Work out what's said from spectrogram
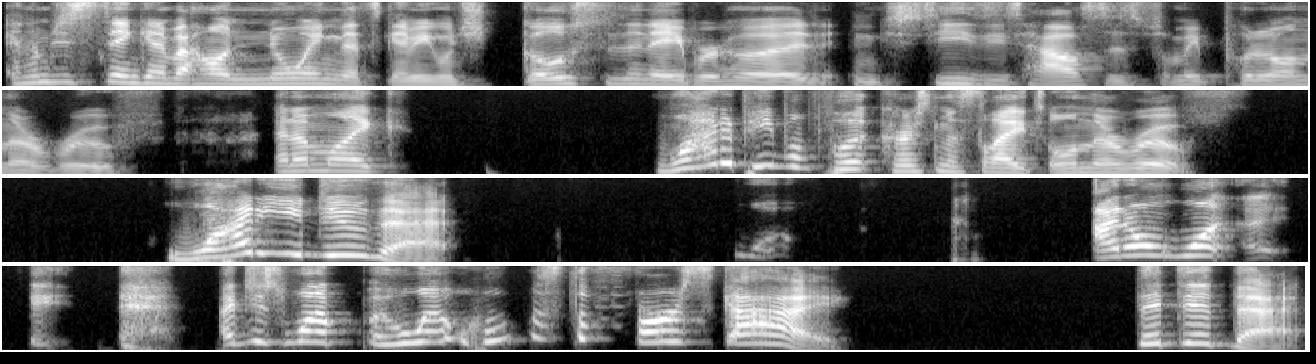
and I'm just thinking about how annoying that's gonna be when she goes to the neighborhood and sees these houses, somebody put it on their roof. And I'm like, why do people put Christmas lights on their roof? Why do you do that? I don't want. I just want to. Who, who was the first guy that did that?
